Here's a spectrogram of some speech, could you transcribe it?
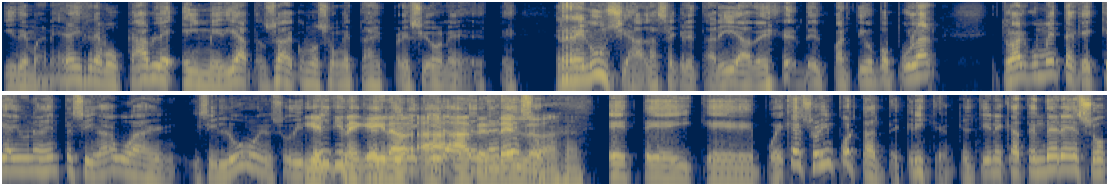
y de manera irrevocable e inmediata, tú sabes cómo son estas expresiones, este, renuncia a la secretaría de- del Partido Popular. Entonces argumenta que es que hay una gente sin agua en- y sin luz en su Y distrito. él tiene que ir a, a atender atenderlo. este, y que pues que eso es importante, Cristian, que él tiene que atender eso.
